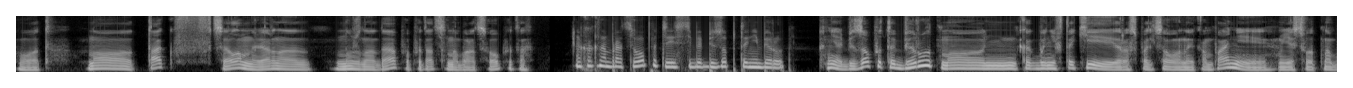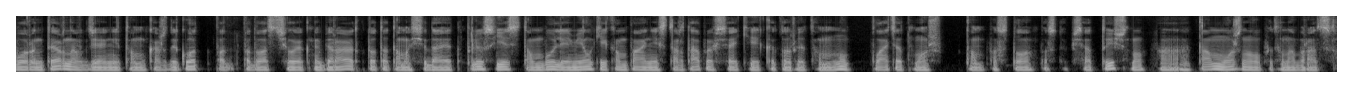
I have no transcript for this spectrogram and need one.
Вот. Но так, в целом, наверное, нужно, да, попытаться набраться опыта. А как набраться опыта, если тебя без опыта не берут? Не, без опыта берут, но как бы не в такие распальцованные компании. Есть вот набор интернов, где они там каждый год по, по 20 человек набирают, кто-то там оседает. Плюс есть там более мелкие компании, стартапы всякие, которые там, ну, платят, может, там по 100, по 150 тысяч, ну, а там можно опыта набраться.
